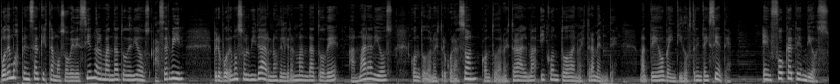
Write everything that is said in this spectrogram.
podemos pensar que estamos obedeciendo al mandato de Dios a servir, pero podemos olvidarnos del gran mandato de amar a Dios con todo nuestro corazón, con toda nuestra alma y con toda nuestra mente. Mateo 22:37. Enfócate en Dios.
